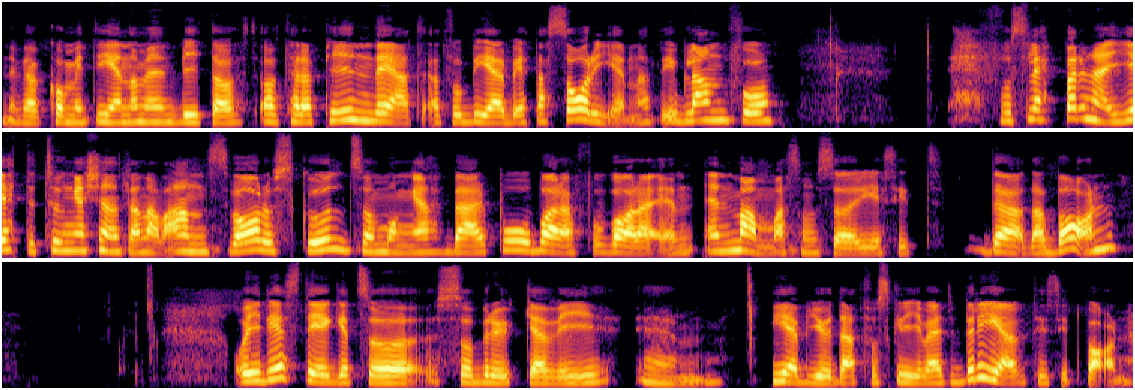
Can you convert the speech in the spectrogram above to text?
när vi har kommit igenom en bit av, av terapin, det är att, att få bearbeta sorgen. Att ibland få, få släppa den här jättetunga känslan av ansvar och skuld som många bär på och bara få vara en, en mamma som sörjer sitt döda barn. Och i det steget så, så brukar vi eh, erbjuda att få skriva ett brev till sitt barn.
